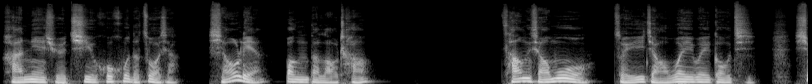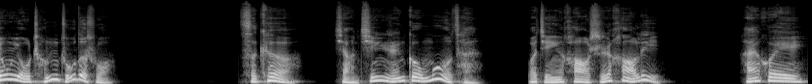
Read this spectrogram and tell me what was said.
韩念雪气呼呼地坐下，小脸绷得老长。苍小木嘴角微微勾起，胸有成竹地说：“此刻向金人购木材，不仅耗时耗力，还会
